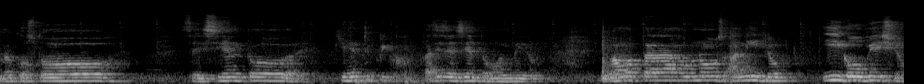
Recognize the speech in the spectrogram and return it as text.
Me costó 600 dólares, 500 y pico, casi 600 con mío. Y vamos a estar unos anillos Eagle Vision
